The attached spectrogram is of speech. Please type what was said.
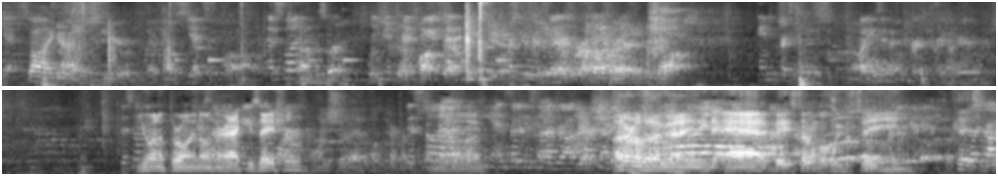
That's all I got. This one? You want to throw in on her accusation? This one? I- And so just draw a I don't know that I've got anything to add based on what we've seen. Okay, so you're.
